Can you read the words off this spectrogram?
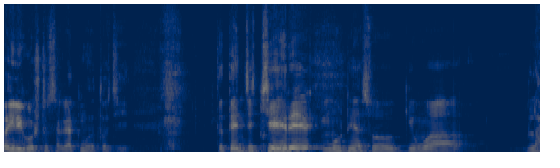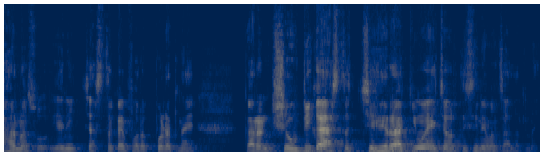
पहिली गोष्ट सगळ्यात महत्त्वाची. तर त्यांचे चेहरे मोठे असो किंवा लहान असो यांनी जास्त काही फरक पडत नाही. कारण शेवटी काय असतं चेहरा किंवा याच्यावरती सिनेमा चालत नाही.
